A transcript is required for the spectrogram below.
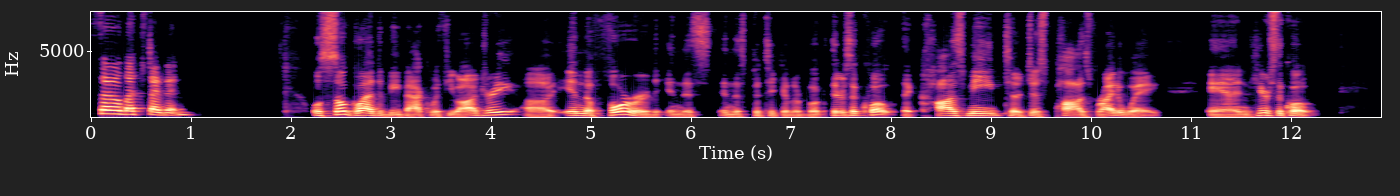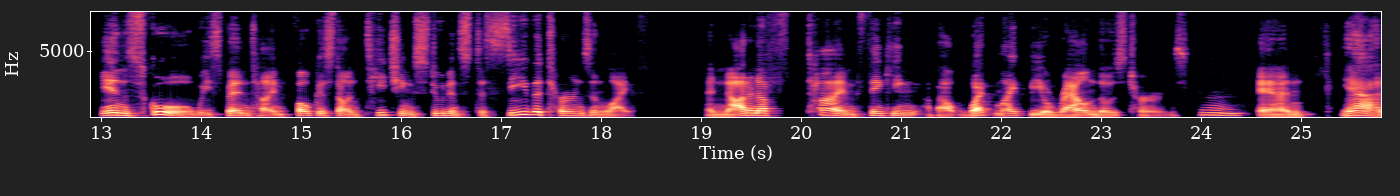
So let's dive in. Well, so glad to be back with you, Audrey. Uh, in the foreword in this in this particular book, there's a quote that caused me to just pause right away. And here's the quote: in school, we spend time focused on teaching students to see the turns in life and not enough time thinking about what might be around those turns. Mm. And yeah,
